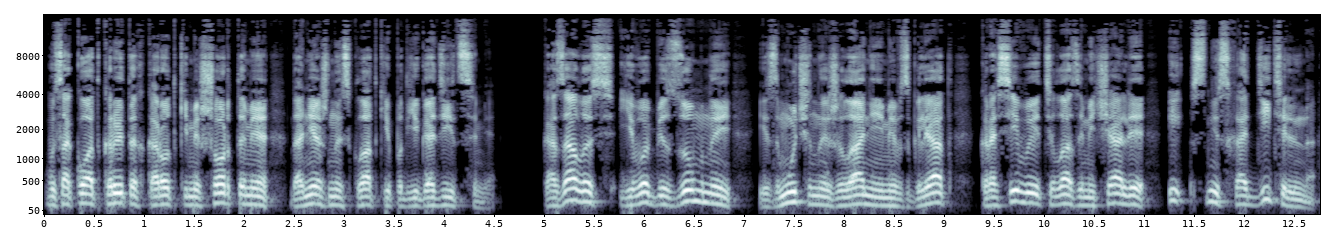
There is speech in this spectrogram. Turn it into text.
высоко открытых короткими шортами до нежной складки под ягодицами. Казалось, его безумный, измученный желаниями взгляд красивые тела замечали и снисходительно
